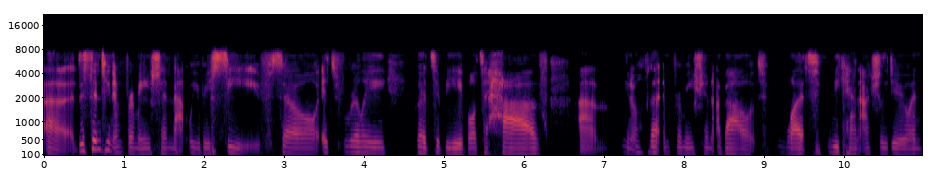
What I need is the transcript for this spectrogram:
uh, dissenting information that we receive. So it's really good to be able to have um, you know that information about what we can actually do, and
